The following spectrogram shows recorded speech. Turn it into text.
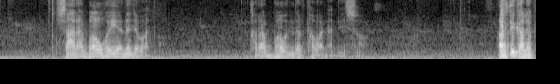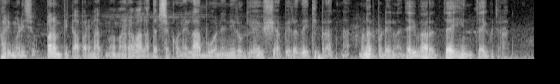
સારા ભાવ હોય એને જવા દો. ખરાબ ભાવ અંદર થવા ના દેશો. આવતીકાલે ફરી મળીશું. પરમપિતા પરમાત્મા મારા વાલા દર્શકોને લાભવું અને નિરોગી આયુષ્ય આપી હૃદયથી પ્રાર્થના. મનહર પટેલના જય ભારત, જય હિન્દ, જય ગુજરાત.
